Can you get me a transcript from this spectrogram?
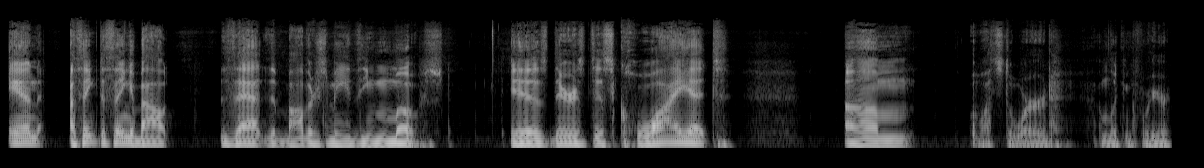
And I think the thing about that that bothers me the most is there's this quiet um what's the word I'm looking for here?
